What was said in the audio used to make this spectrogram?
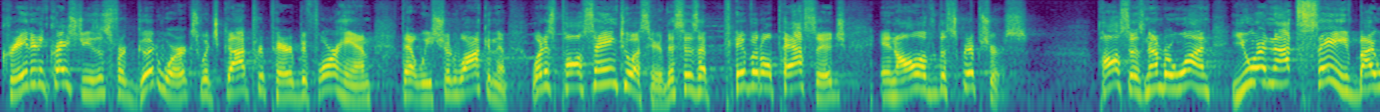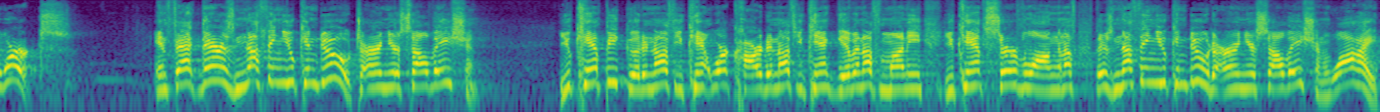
Created in Christ Jesus for good works, which God prepared beforehand that we should walk in them. What is Paul saying to us here? This is a pivotal passage in all of the scriptures. Paul says, number one, you are not saved by works. In fact, there is nothing you can do to earn your salvation. You can't be good enough. You can't work hard enough. You can't give enough money. You can't serve long enough. There's nothing you can do to earn your salvation. Why?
